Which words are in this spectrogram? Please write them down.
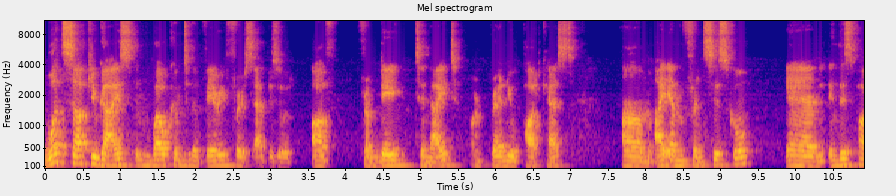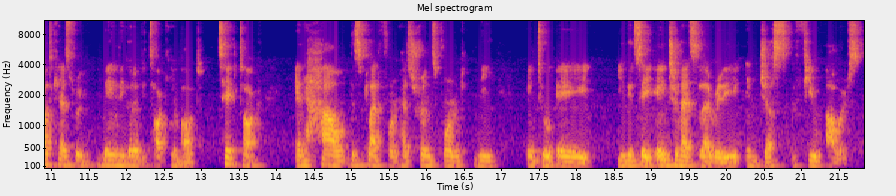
What's up, you guys, and welcome to the very first episode of From Day to Night, our brand new podcast. Um, I am Francisco, and in this podcast, we're mainly going to be talking about TikTok and how this platform has transformed me into a, you could say, internet celebrity in just a few hours.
